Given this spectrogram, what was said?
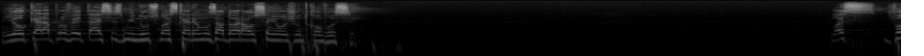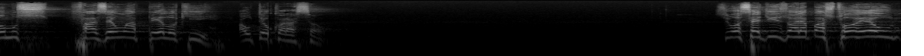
E eu quero aproveitar esses minutos, nós queremos adorar o Senhor junto com você. Nós vamos fazer um apelo aqui ao teu coração. Se você diz, olha, pastor, eu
